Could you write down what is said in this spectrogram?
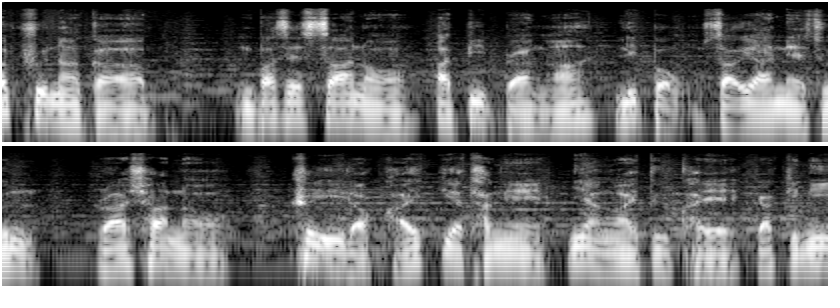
aphuna ka base sa no api pranga lipong sa ya ne chun rasha no khri lok khai tia thange nya ngai tu khae ka kini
